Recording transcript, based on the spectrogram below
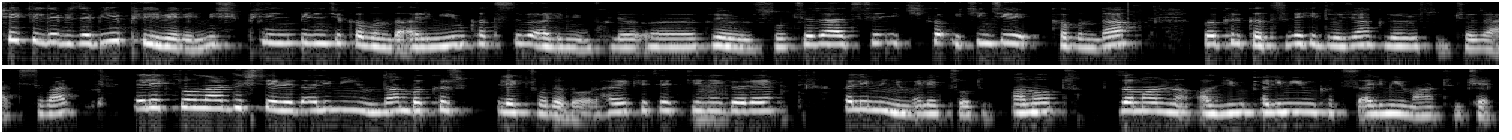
Şekilde bize bir pil verilmiş. Pilin birinci kabında alüminyum katısı ve alüminyum e, klorür su çözeltisi. İki, ikinci kabında bakır katısı ve hidrojen klorür su çözeltisi var. Elektronlar dış devrede alüminyumdan bakır elektroda doğru hareket ettiğine göre alüminyum elektrodu anot zamanla alüminyum katısı alüminyum artı 3'e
